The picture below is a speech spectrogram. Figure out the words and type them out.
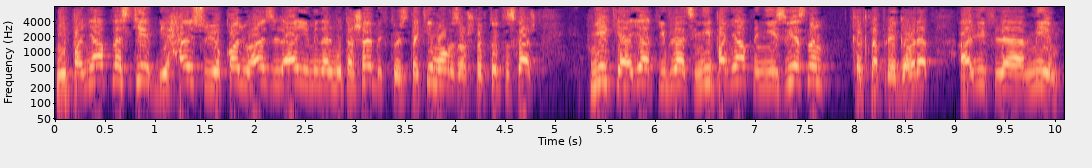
непонятности бихайсу юкалю хазиль айя миналь муташабих. То есть таким образом, что кто-то скажет, некий аят является непонятным, неизвестным, как, например, говорят, алиф ля мим.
